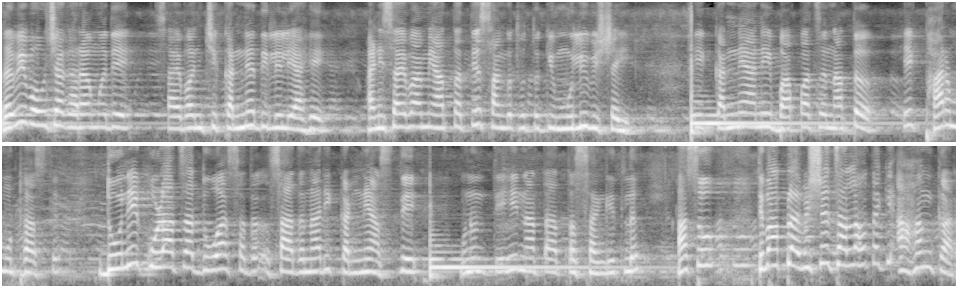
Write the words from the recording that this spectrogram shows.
रवी भाऊच्या घरामध्ये साहेबांची कन्या दिलेली आहे. आणि साहेब आम्ही आता तेच सांगत होतो की मुलीविषयी. ही कन्या आणि बापाचं नातं हे फार मोठं असतं. दोन्ही कुळाचा दुवा साध साधणारी कन्या असते. म्हणून तेही नातं आता सांगितलं. असो तेव्हा आपला विषय चालला होता की अहंकार.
